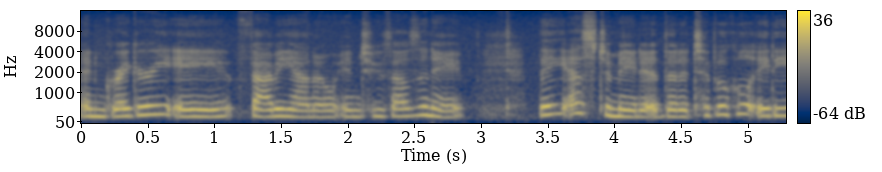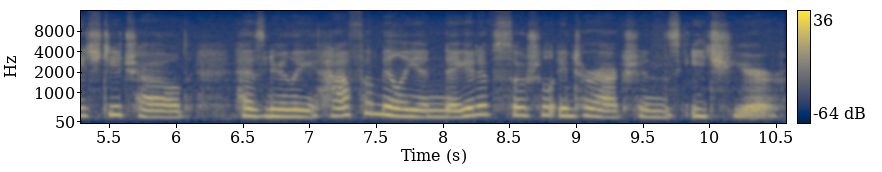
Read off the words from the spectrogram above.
and Gregory A. Fabiano in 2008, they estimated that a typical ADHD child has nearly half a million negative social interactions each year.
